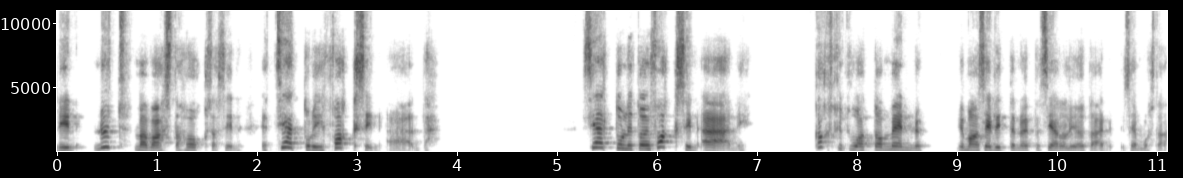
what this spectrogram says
niin nyt mä vasta hoksasin, että sieltä tuli faksin ääntä sieltä tuli toi faksin ääni. 20 vuotta on mennyt, ja mä oon selittänyt, että siellä oli jotain semmoista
